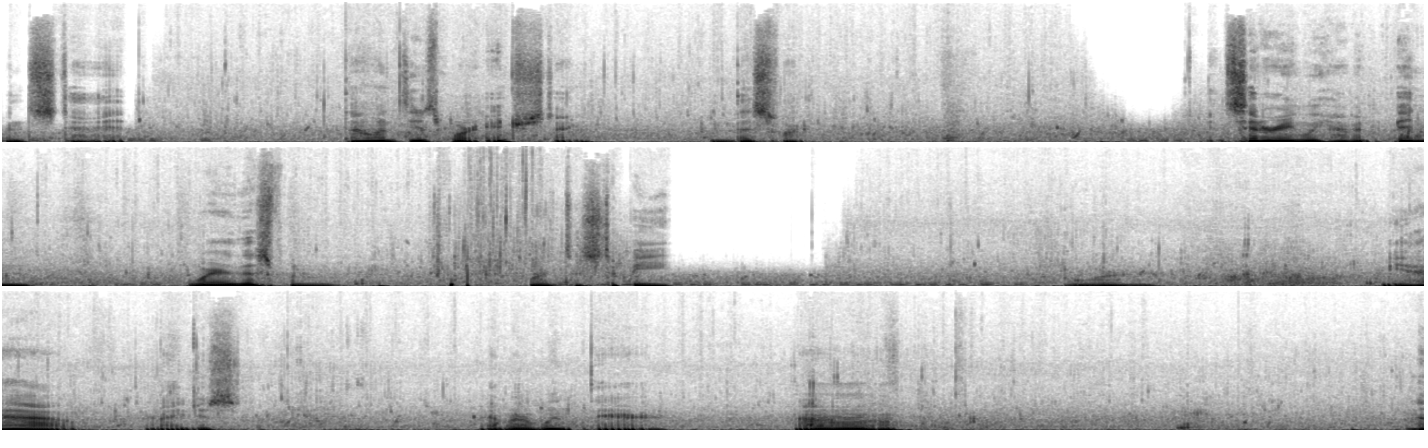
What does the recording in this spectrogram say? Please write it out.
instead. That one seems more interesting than this one. Considering we haven't been where this one wants us to be. Or we have, and I just never went there. I don't know. No,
